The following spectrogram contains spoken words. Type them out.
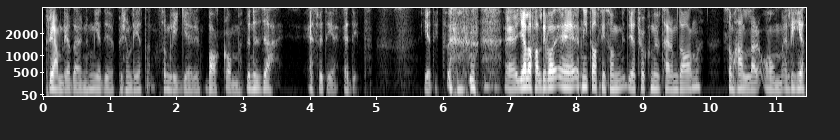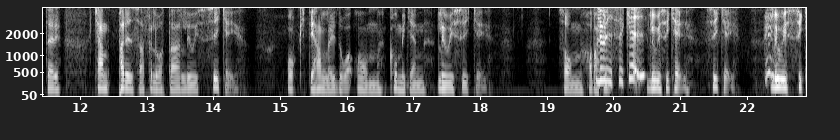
programledaren, mediepersonligheten som ligger bakom det nya SVT Edit. Edit. Eh, I alla fall, det var eh, ett nytt avsnitt som jag tror kom ut häromdagen som handlar om, eller det heter Kan Parisa förlåta Louis CK? Och det handlar ju då om komikern Louis CK som har varit Louis CK? Louis CK. CK. Louis CK.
